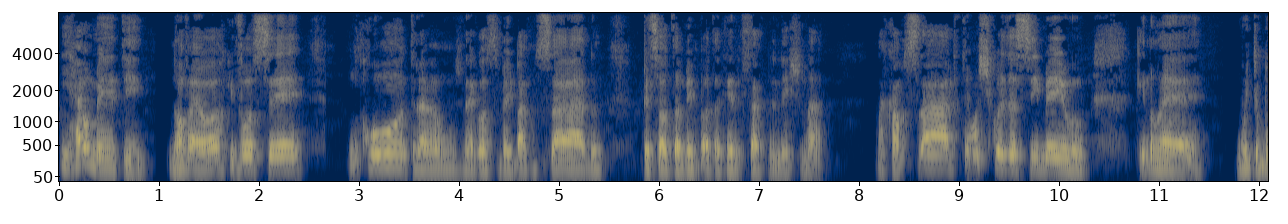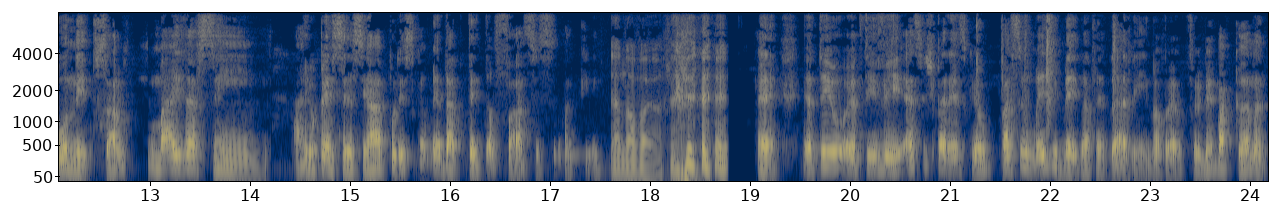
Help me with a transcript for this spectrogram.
e realmente, Nova York, você encontra uns negócios bem bagunçados. O pessoal também bota aquele saco de lixo na, na calçada. Tem umas coisas assim meio que não é muito bonito, sabe? Mas assim, aí eu pensei assim, ah, por isso que eu me adaptei tão fácil aqui. É Nova York. é, eu tenho, eu tive essa experiência que eu passei um mês e meio, na verdade, em Nova York, foi bem bacana.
